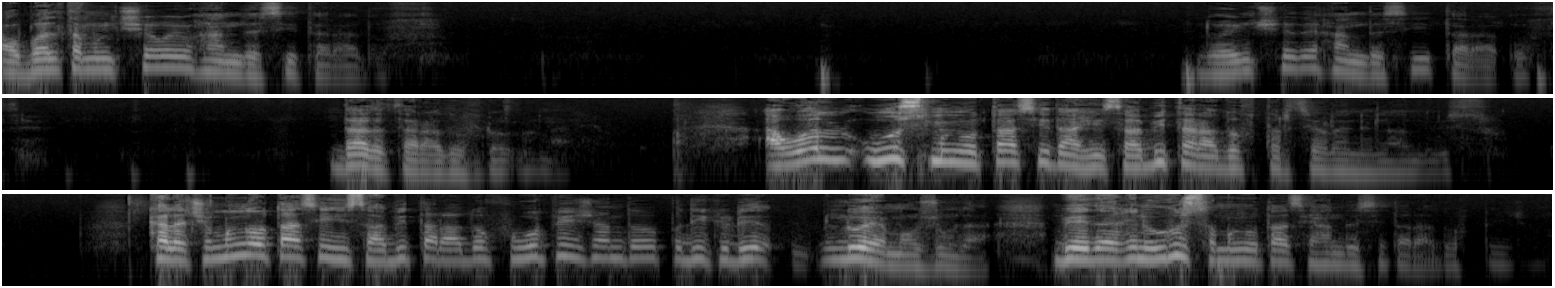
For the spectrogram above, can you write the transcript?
او بل ته موږ چې وایو هندسي ترادف دویم چی ده هندسی ترادف ده دا د ترادف ډولونه دي اول اوس موږ او تاسو د حسابي ترادف تر څېړنې لاندې نیسو کله چې موږ او تاسو حسابي ترادف وپېژندو په دې کې ډېر لویه موضوع ده بیا د هغې نه وروسته موږ او تاسو هندسي ترادف پېژنو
